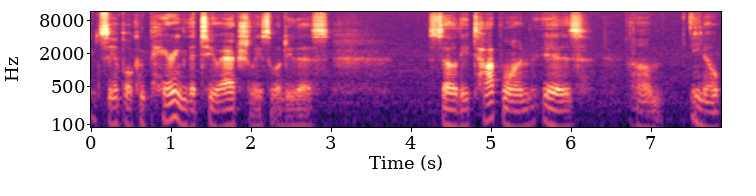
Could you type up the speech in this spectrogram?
example comparing the two actually so we'll do this. So the top one is um, you know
